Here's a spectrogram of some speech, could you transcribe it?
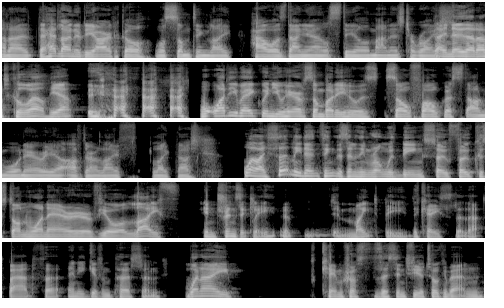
And uh, the headline of the article was something like, How has Danielle Steel managed to write? I know that article well, yeah. what, what do you make when you hear of somebody who is so focused on one area of their life like that? Well, I certainly don't think there's anything wrong with being so focused on one area of your life intrinsically, it might be the case that that's bad for any given person. When I came across this interview you're talking about and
